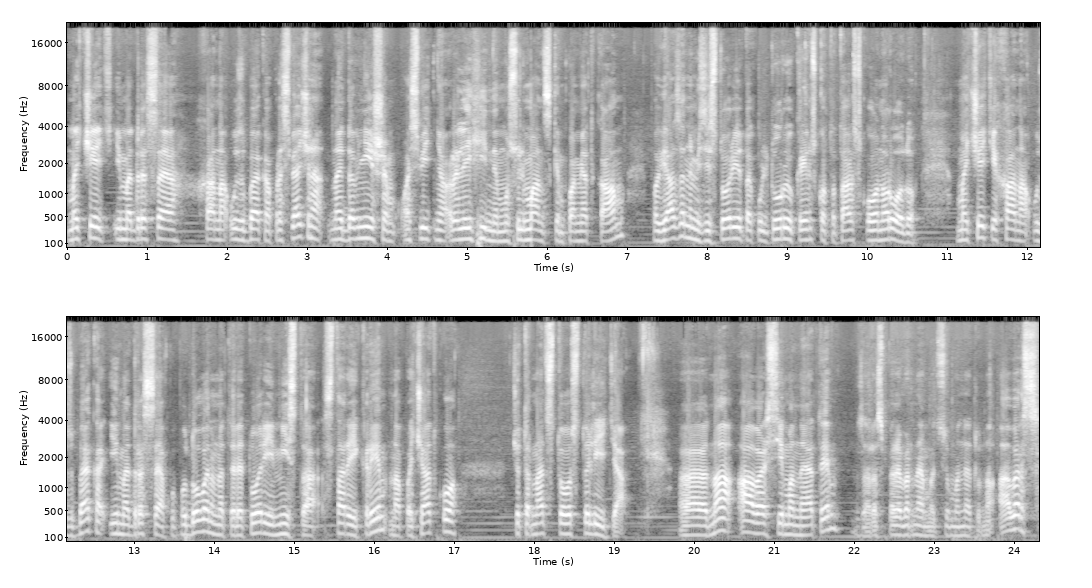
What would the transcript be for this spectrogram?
мечеть і медресе хана Узбека присвячена найдавнішим освітньо-релігійним мусульманським пам'яткам, пов'язаним з історією та культурою кримсько-татарського народу. Мечеті хана Узбека і медресе, побудованим на території міста Старий Крим на початку 14 століття. Е, На аверсі монети, зараз перевернемо цю монету на аверс.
